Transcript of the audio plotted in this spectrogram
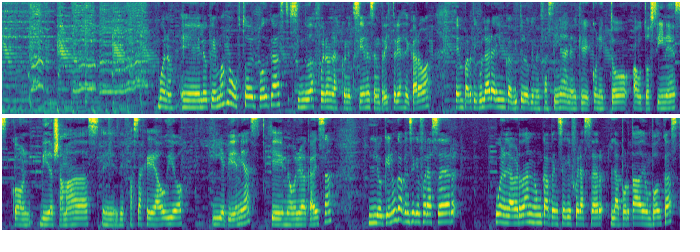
Bueno, eh, lo que más me gustó del podcast sin duda fueron las conexiones entre historias de Carva en particular hay un capítulo que me fascina en el que conectó autocines con videollamadas, eh, desfasaje de audio y epidemias, que me volvió la cabeza. Lo que nunca pensé que fuera a ser, bueno, la verdad nunca pensé que fuera a ser la portada de un podcast.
